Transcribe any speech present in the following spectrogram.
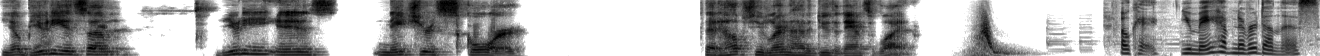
You know, beauty is um, beauty is nature's score that helps you learn how to do the dance of life. Okay, you may have never done this,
